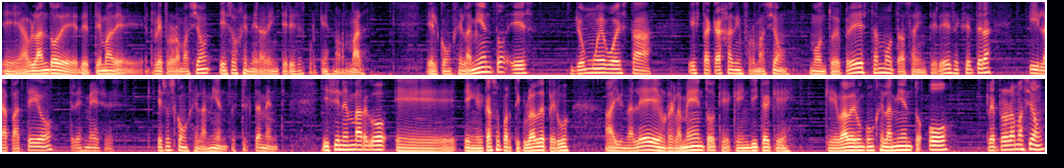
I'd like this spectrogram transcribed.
eh, hablando de, de, tema de reprogramación, eso generará intereses porque es normal. El congelamiento es, yo muevo esta, esta caja de información, monto de préstamo, tasa de interés, etcétera, y la pateo tres meses. Eso es congelamiento, estrictamente. Y sin embargo, eh, en el caso particular de Perú, hay una ley, hay un reglamento que, indica que, va a haber un congelamiento o reprogramación,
